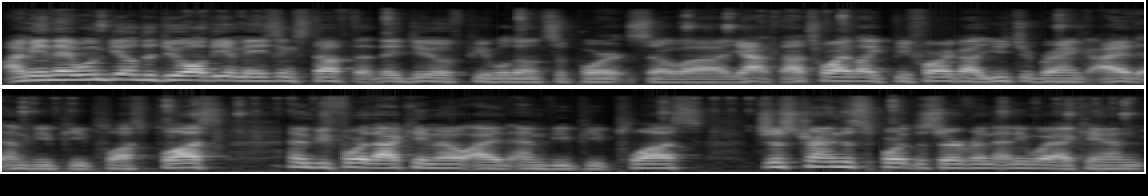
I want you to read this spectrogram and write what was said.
I mean, they wouldn't be able to do all the amazing stuff that they do if people don't support. So, uh, yeah, that's why, like, before I got YouTube rank, I had MVP++, and before that came out, I had MVP+. Plus just trying to support the server in any way I can,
